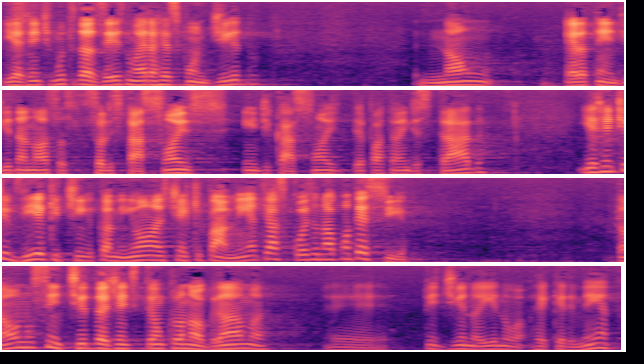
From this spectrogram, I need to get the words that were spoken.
E a gente muitas das vezes não era respondido, não era atendido às nossas solicitações, indicações do departamento de estrada, e a gente via que tinha caminhões, tinha equipamento e as coisas não aconteciam. Então, no sentido da gente ter um cronograma, é, pedindo aí no requerimento,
